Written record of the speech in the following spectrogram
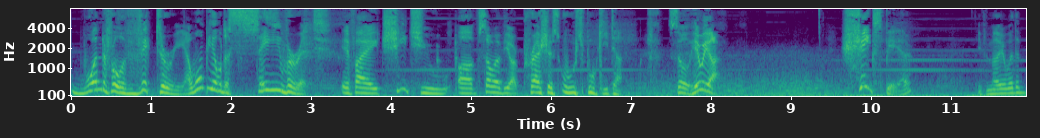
wonderful a victory. I won't be able to savor it if I cheat you of some of your precious ooh spooky time. So here we are. Shakespeare. You familiar with him?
